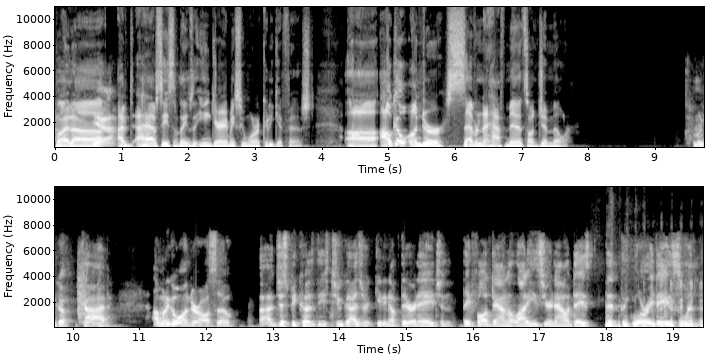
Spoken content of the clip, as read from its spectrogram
But uh, yeah, I've, I have seen some things with Ian Garry makes me wonder could he get finished? Uh, I'll go under seven and a half minutes on Jim Miller. I'm gonna go. God, I'm gonna go under also, uh, just because these two guys are getting up there in age and they fall down a lot easier nowadays than the glory days when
